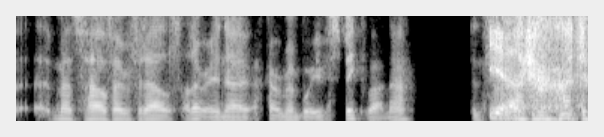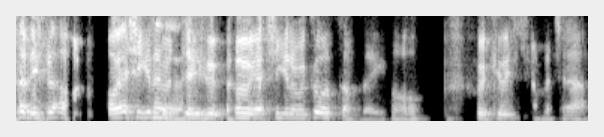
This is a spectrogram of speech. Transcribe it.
Uh, Mental health, everything else. I don't really know. I can't remember what you even speak about now. Yeah, long. I don't even know. Are we actually going Yeah. to do? Are we actually going to record something, or we can we just have a chat?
